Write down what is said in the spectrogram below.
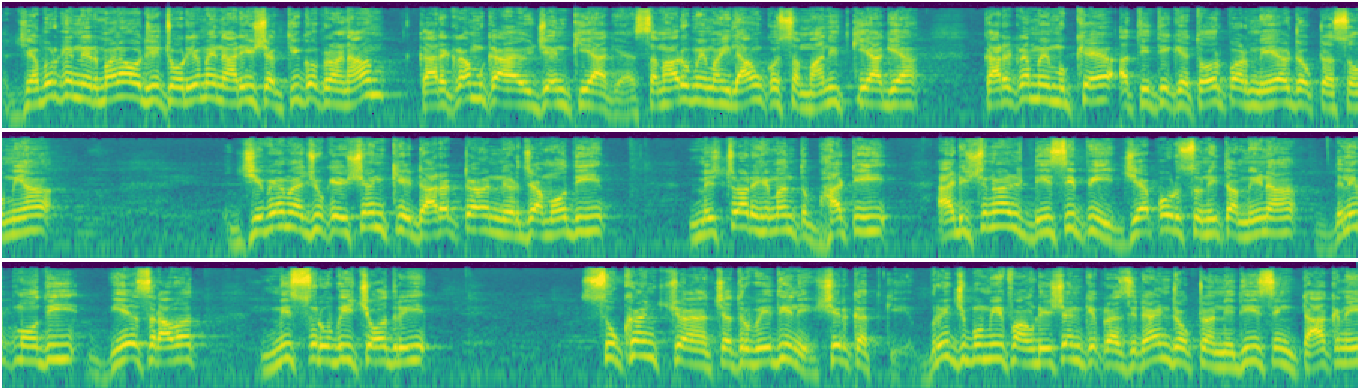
जयपुर के निर्मला ऑडिटोरियम में नारी शक्ति को प्रणाम। कार्यक्रम का आयोजन किया गया। समारोह में महिलाओं को सम्मानित किया गया। कार्यक्रम में मुख्य अतिथि के तौर पर mayor doctor Somiya, GVM education की director Nirja Modi, mister Hemant Bhati, additional DCP Jaipur Sunita Meena, Dilip Modi BS Rawat, miss Ruby Chaudhary Sukhan Chaturvedi ने शिरकत की। ब्रिजभूमि फाउंडेशन के प्रेसिडेंट डॉक्टर निधि सिंह टाक ने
